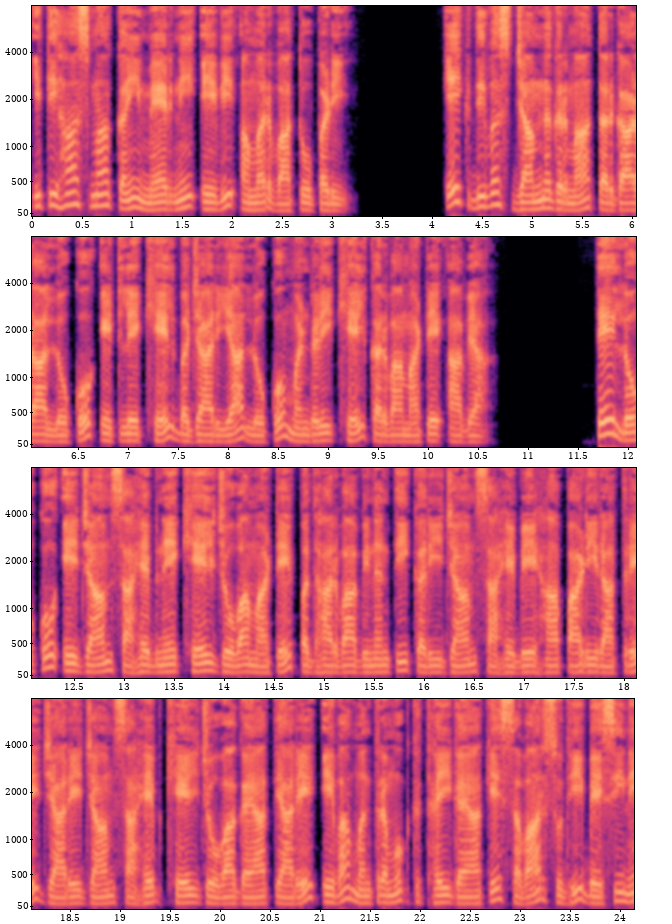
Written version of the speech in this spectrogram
ઇતિહાસમાં કંઈ મેરની એવી અમર વાતો પડી. એક દિવસ જામનગરમાં તરગાળા લોકો એટલે ખેલ બજારિયા લોકો મંડળી ખેલ કરવા માટે આવ્યા. તે લોકો એ જામ સાહેબને ખેલ જોવા માટે પધારવા વિનંતી કરી જામ સાહેબે હા પાડી રાત્રે જ્યારે જામ સાહેબ ખેલ જોવા ગયા ત્યારે એવા મંત્રમુગ્ધ થઈ ગયા કે સવાર સુધી બેસીને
